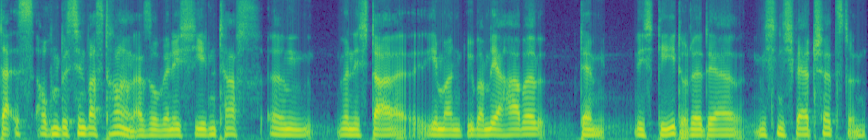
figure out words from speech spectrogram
da ist auch ein bisschen was dran. Also wenn ich jeden Tag, ähm, wenn ich da jemanden über mir habe, der nicht geht oder der mich nicht wertschätzt und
